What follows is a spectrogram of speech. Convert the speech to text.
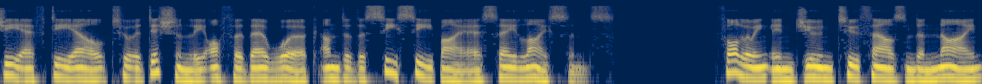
GFDL to additionally offer their work under the CC by SA license. Following in June 2009,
